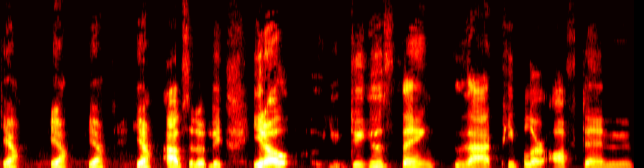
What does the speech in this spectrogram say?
Yeah, yeah, yeah, yeah, absolutely. You know, do you think that people are often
